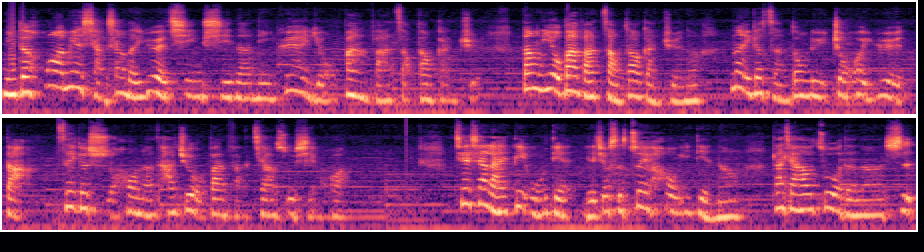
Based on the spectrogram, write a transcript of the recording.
你的画面想象的越清晰呢，你越有办法找到感觉。当你有办法找到感觉呢，那一个振动率就会越大。这个时候呢，它就有办法加速显化。接下来第五点，也就是最后一点呢，大家要做的呢是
